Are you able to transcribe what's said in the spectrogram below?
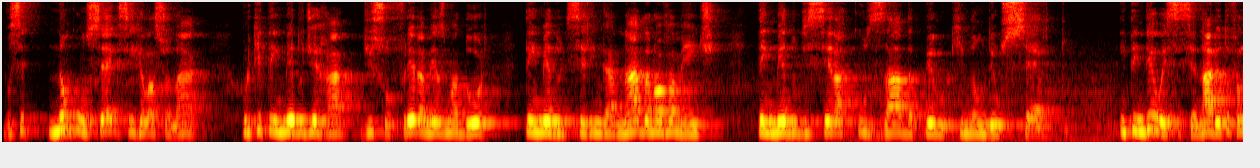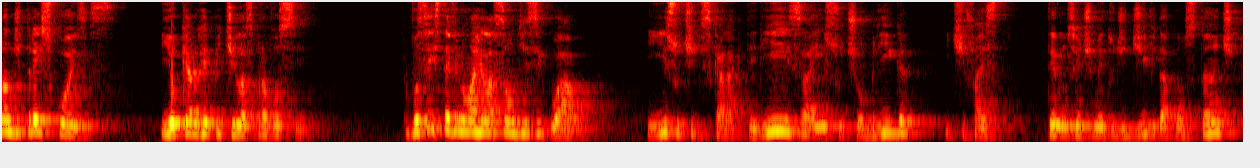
Você não consegue se relacionar porque tem medo de errar, de sofrer a mesma dor, tem medo de ser enganada novamente, tem medo de ser acusada pelo que não deu certo. Entendeu esse cenário? Eu estou falando de três coisas e eu quero repeti-las para você. Você esteve numa relação desigual e isso te descaracteriza, isso te obriga e te faz ter um sentimento de dívida constante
